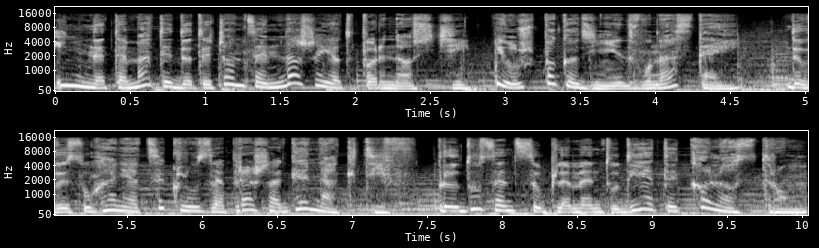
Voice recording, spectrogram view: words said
inne tematy dotyczące naszej odporności. Już po godzinie 12. Do wysłuchania cyklu zaprasza GenActive, producent suplementu diety Kolostrum,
